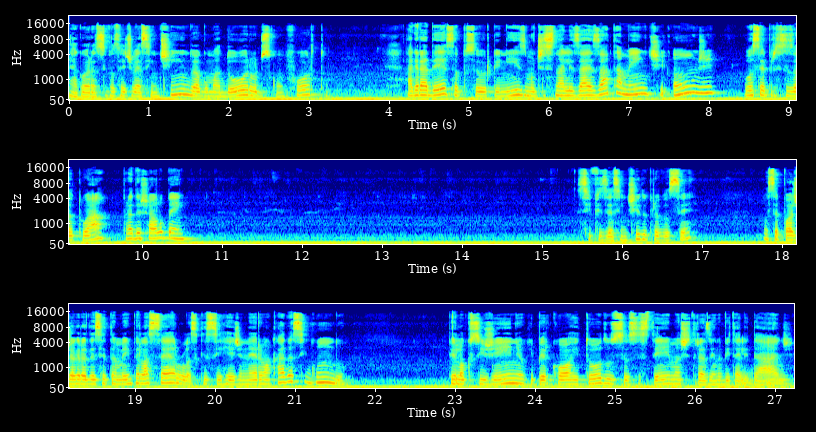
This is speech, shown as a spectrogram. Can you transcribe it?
Agora, se você estiver sentindo alguma dor ou desconforto, agradeça para o seu organismo te sinalizar exatamente onde você precisa atuar para deixá-lo bem. Se fizer sentido para você, você pode agradecer também pelas células que se regeneram a cada segundo, pelo oxigênio que percorre todos os seus sistemas, te trazendo vitalidade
